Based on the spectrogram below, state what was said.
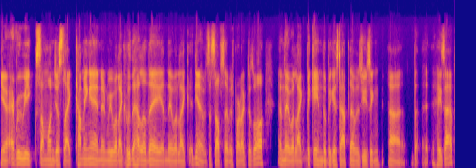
you know, every week someone just like coming in and we were like, who the hell are they? And they were like, you know, it was a self-service product as well. And they were like, became the biggest app that was using uh, the, HeyZap.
